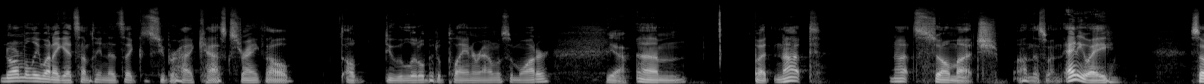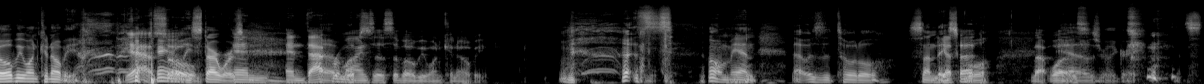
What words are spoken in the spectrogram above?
Normally, when I get something that's like super high cask strength, I'll I'll do a little bit of playing around with some water. Yeah. Um, but not not so much on this one. Anyway, so Obi Wan Kenobi. yeah, apparently so, Star Wars, and and that uh, reminds whoops. us of Obi Wan Kenobi. oh man, that was a total Sunday school. That? that? was yeah, that was really great. It's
